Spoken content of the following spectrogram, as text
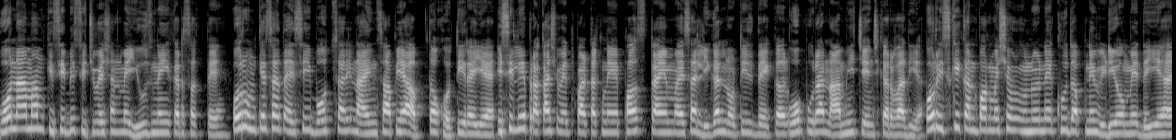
वो नाम हम किसी भी सिचुएशन में यूज़ नहीं कर सकते। और उनके साथ ऐसी बहुत सारी नाइंसाफियाँ अब तक होती रही है। इसीलिए प्रकाश वेद पाठक ने फ़र्स्ट टाइम ऐसा लीगल नोटिस देकर वो पूरा नाम ही चेंज करवा दिया। और इसकी कंफर्मेशन उन्होंने खुद अपने वीडियो में दी है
